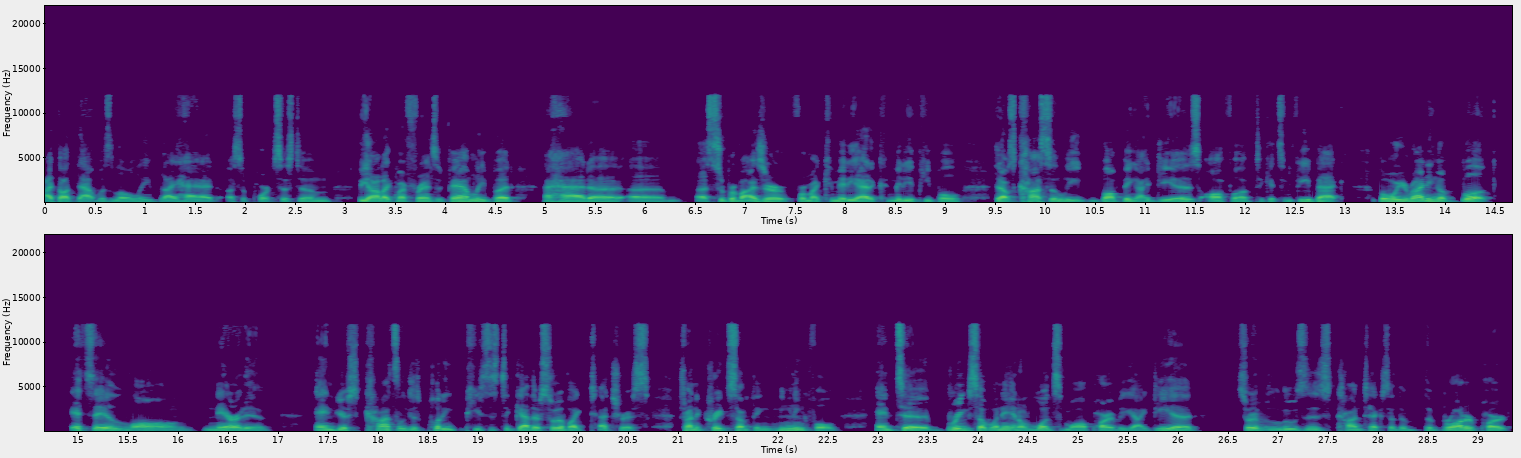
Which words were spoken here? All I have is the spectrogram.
I thought that was lonely, but I had a support system beyond like my friends and family. But I had a, a, a, supervisor for my committee. I had a committee of people that I was constantly bumping ideas off of to get some feedback. But when you're writing a book, it's a long narrative and you're constantly just putting pieces together, sort of like Tetris, trying to create something meaningful. And to bring someone in on one small part of the idea sort of loses context of the the broader part.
